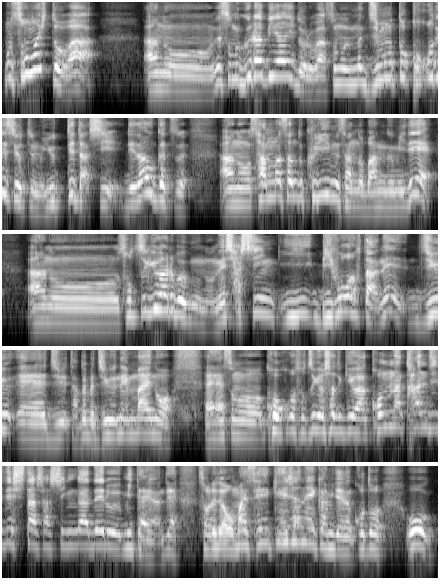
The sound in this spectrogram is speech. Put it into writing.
もうその人は、あのー、で、そのグラビアアイドルは、その、ま地元ここですよっていうのも言ってたし、で、なおかつ、あの、さんまさんとクリームさんの番組で、あのー、卒業アルバムのね、写真、ビフォーアフターね、10、えー、10、例えば10年前の、えー、その、高校卒業した時はこんな感じでした写真が出るみたいなんで、それでお前整形じゃねえかみたいなことを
